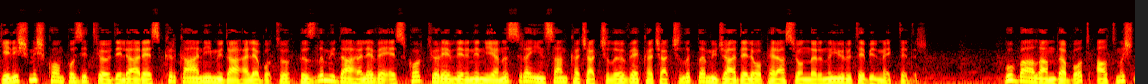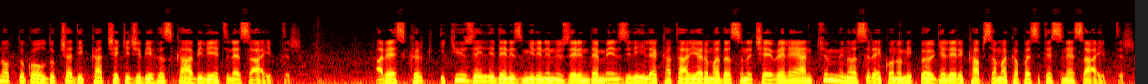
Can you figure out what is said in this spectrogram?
Gelişmiş kompozit gövdeli Ares 40 ani müdahale botu, hızlı müdahale ve eskort görevlerinin yanı sıra insan kaçakçılığı ve kaçakçılıkla mücadele operasyonlarını yürütebilmektedir. Bu bağlamda bot, 60 notluk oldukça dikkat çekici bir hız kabiliyetine sahiptir. Ares 40, 250 deniz milinin üzerinde menzili ile Katar Yarımadası'nı çevreleyen tüm münhasır ekonomik bölgeleri kapsama kapasitesine sahiptir.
